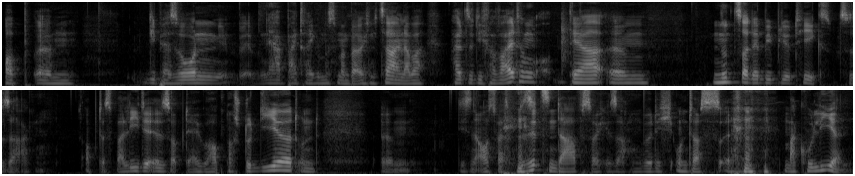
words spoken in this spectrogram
ob ähm, die Person, ja, Beiträge muss man bei euch nicht zahlen, aber halt so die Verwaltung der ähm, Nutzer der Bibliothek sozusagen. ob das valide ist, ob der überhaupt noch studiert und ähm, diesen Ausweis besitzen darf. Solche Sachen würde ich unters äh, Makulieren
